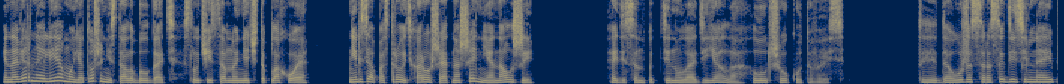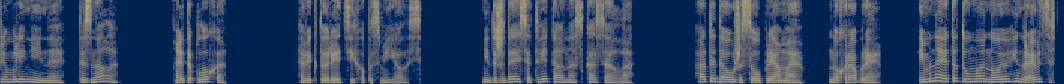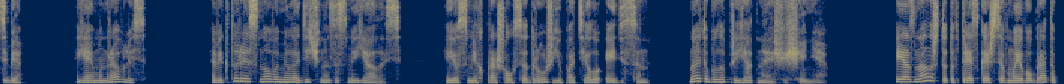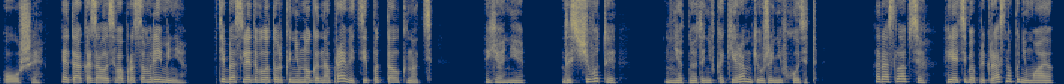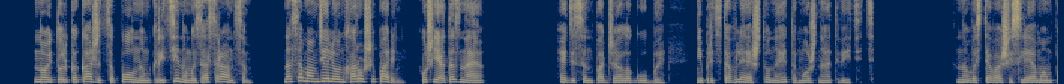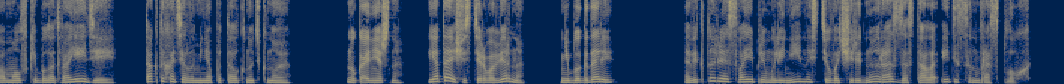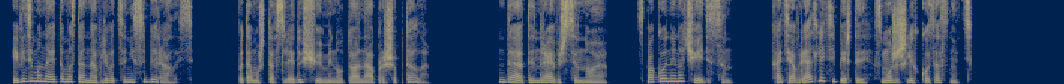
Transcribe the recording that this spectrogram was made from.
«И, наверное, Лему я тоже не стала бы лгать, случись со мной нечто плохое. Нельзя построить хорошие отношения на лжи». Эдисон подтянула одеяло, лучше укутываясь. «Ты до ужаса рассудительная и прямолинейная. Ты знала?» «Это плохо?» Виктория тихо посмеялась. Не дожидаясь ответа, она сказала. «А ты до ужаса упрямая, но храбрая. Именно это, думаю, Ною и нравится в тебе». «Я ему нравлюсь?» Виктория снова мелодично засмеялась. Ее смех прошелся дрожью по телу Эдисон, но это было приятное ощущение. «Я знала, что ты втрескаешься в моего брата по уши. Это оказалось вопросом времени. Тебя следовало только немного направить и подтолкнуть». «Я не... Да с чего ты...» «Нет, но это ни в какие рамки уже не входит». «Расслабься, я тебя прекрасно понимаю. Но и только кажется полным кретином и засранцем. На самом деле он хороший парень, уж я-то знаю». Эдисон поджала губы, не представляя, что на это можно ответить. «Новость о вашей с Лиамом помолвке была твоей идеей? Так ты хотела меня подтолкнуть к Ною?» «Ну, конечно. Я та еще стерва, верно? Не благодари». Виктория своей прямолинейностью в очередной раз застала Эдисон врасплох. И, видимо, на этом останавливаться не собиралась, потому что в следующую минуту она прошептала. «Да, ты нравишься Ною. Спокойной ночи, Эдисон. Хотя вряд ли теперь ты сможешь легко заснуть».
